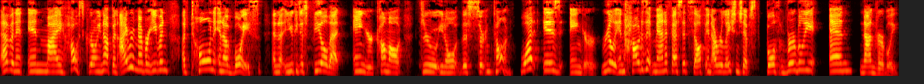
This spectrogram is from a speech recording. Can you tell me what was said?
evident in my house growing up. And I remember even a tone in a voice and you could just feel that anger come out through, you know, this certain tone. What is anger really? And how does it manifest itself in our relationships, both verbally and non-verbally,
